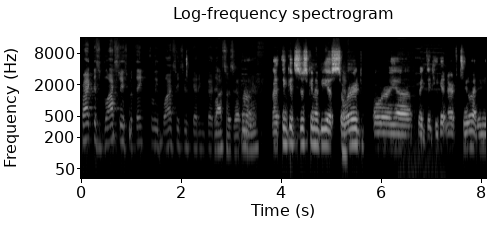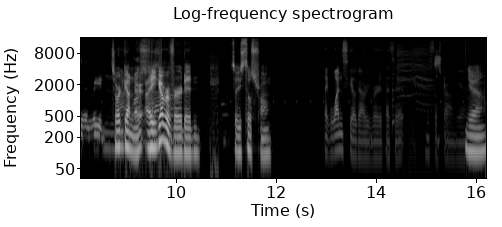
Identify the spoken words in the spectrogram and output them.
practice Blastoise, but thankfully Blastoise is getting good. at- Blastoise got Oh. nerfed. I think it's just gonna be a sword or a. Uh, wait, did he get nerfed too? I didn't even read. Sword Nah, got well, ner- uh, He got reverted, so he's still strong. Like one skill got reverted. That's it. He's still strong. Yeah. Yeah,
